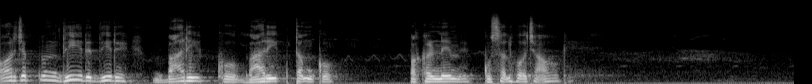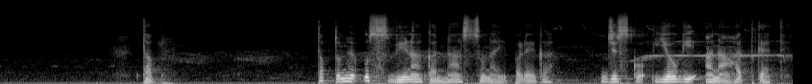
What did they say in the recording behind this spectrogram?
और जब तुम धीरे धीरे बारीक को बारीक तम को पकड़ने में कुशल हो जाओगे, तब तब तुम्हें उस वीणा का नाश सुनाई पड़ेगा, जिसको योगी अनाहत कहते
